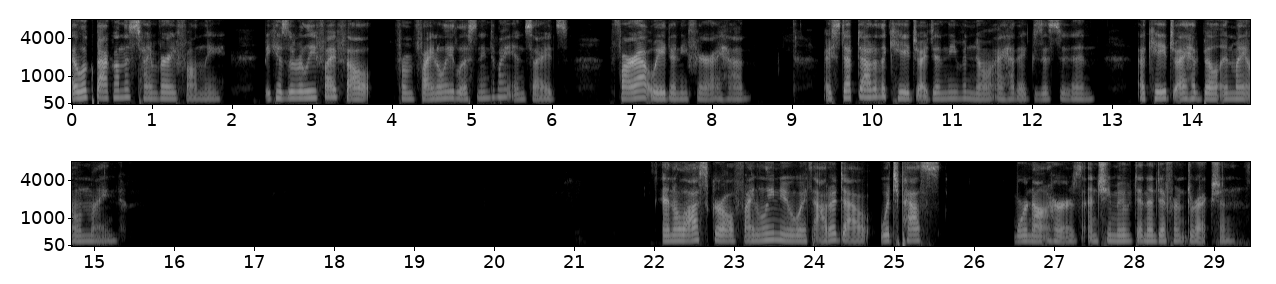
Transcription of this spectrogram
I look back on this time very fondly because the relief I felt from finally listening to my insides far outweighed any fear I had. I stepped out of the cage I didn't even know I had existed in a cage I had built in my own mind. And a lost girl finally knew without a doubt which paths were not hers, and she moved in a different direction.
